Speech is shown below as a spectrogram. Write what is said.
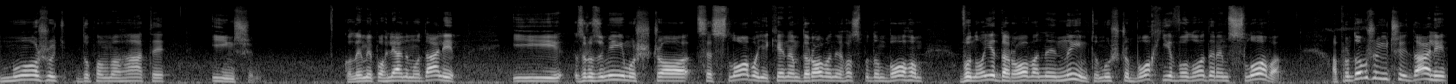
можуть допомагати іншим. Коли ми поглянемо далі і зрозуміємо, що це слово, яке нам дароване Господом Богом, воно є дароване ним, тому що Бог є володарем слова. А продовжуючи далі,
